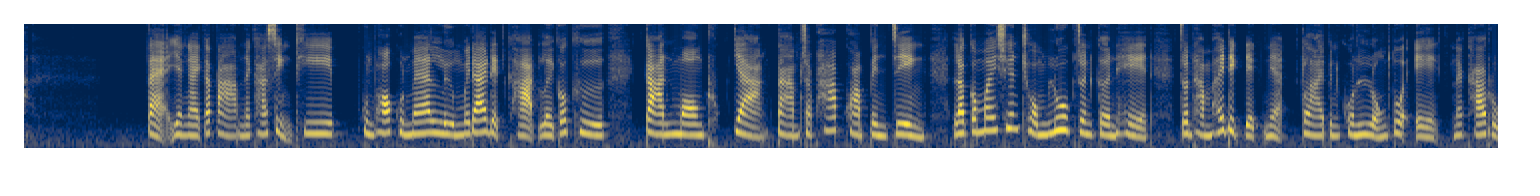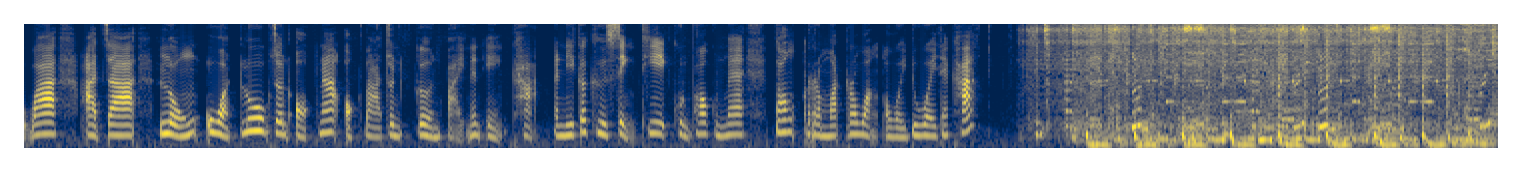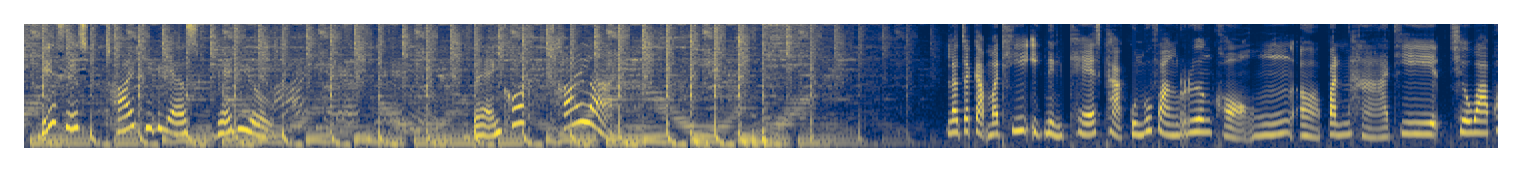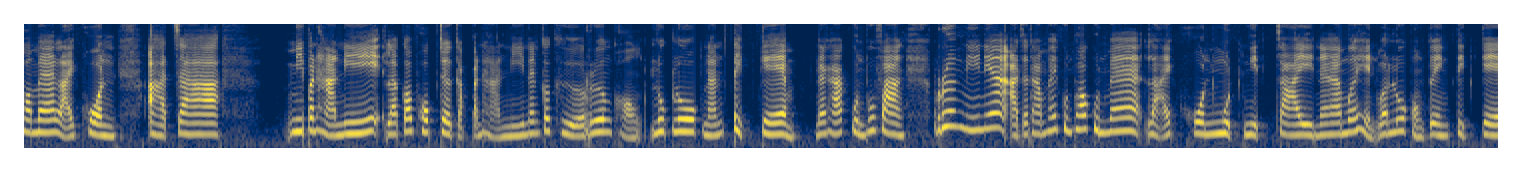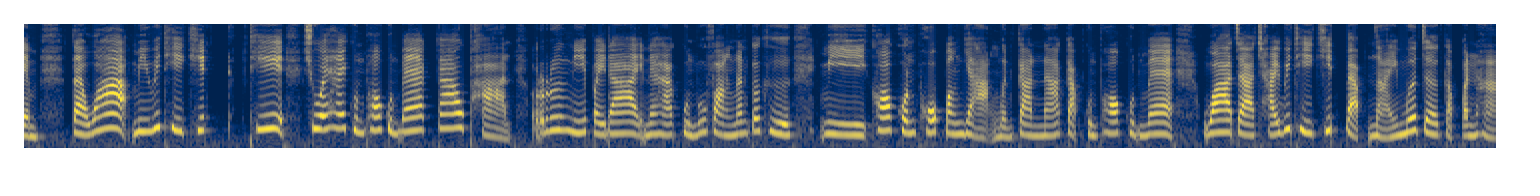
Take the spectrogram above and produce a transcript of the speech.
แต่ยังไงก็ตามนะคะสิ่งที่ คุณพ่อคุณแม่ลืมไม่ได้เด็ดขาดเลยก็คือ การมองทุกอย่างตามสภาพความเป็นจริง แล้วก็ไม่ชื่นชมลูกจนเกินเหตุ จนทำให้เด็กๆเนี่ยกลายเป็นคนหลงตัวเองนะคะ หรือว่าอาจจะหลงอวดลูกจนออกหน้าออกตาจนเกินไปนั่นเองค่ะ อันนี้ก็คือสิ่งที่คุณพ่อคุณแม่ต้องระมัดระวังเอาไว้ด้วยนะคะ This is Thai PBS Radio Bangkok Thailand เราจะกลับมาที่อีกหนึ่งเคสค่ะ คุณผู้ฟังเรื่องของออปัญหาที่เชื่อว่าพ่อแม่หลายคนอาจจะมีปัญหานี้แล้วก็พบเจอกับปัญหานี้นั่นก็คือเรื่องของลูกๆนั้นติดเกมนะคะ คุณผู้ฟังเรื่องนี้เนี่ยอาจจะทำให้คุณพ่อคุณแม่หลายคนหงุดหงิดใจนะคะเมื่อเห็นว่าลูกของตัวเองติดเกม แต่ว่ามีวิธีคิด ที่ช่วยให้คุณพ่อคุณแม่ก้าวผ่านเรื่องนี้ไปได้นะคะคุณผู้ฟังนั่นก็คือ มีข้อค้นพบบางอย่างเหมือนกันนะกับคุณพ่อคุณแม่ ว่าจะใช้วิธีคิดแบบไหนเมื่อเจอกับปัญหา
